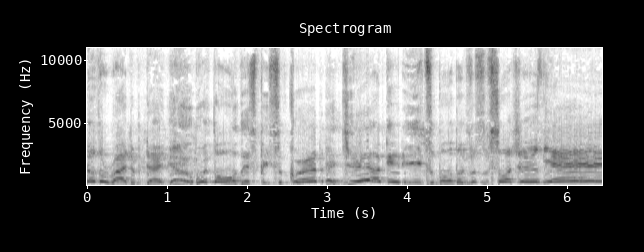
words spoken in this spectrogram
another random day with all this piece of crap. Yeah, I'm gonna eat some hot dogs with some sausages. Yeah.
